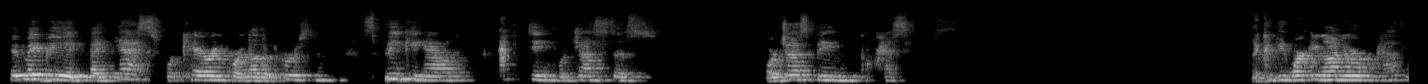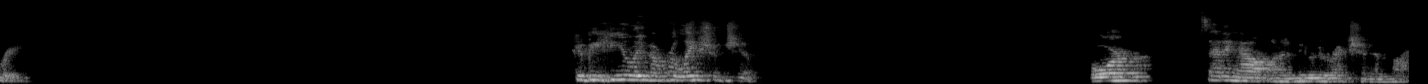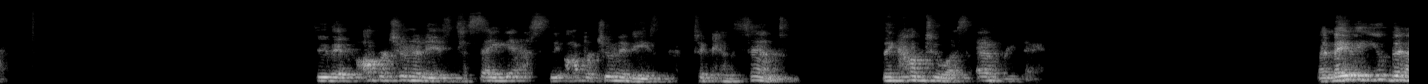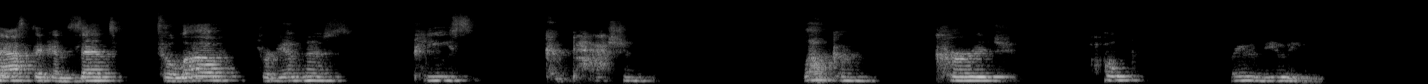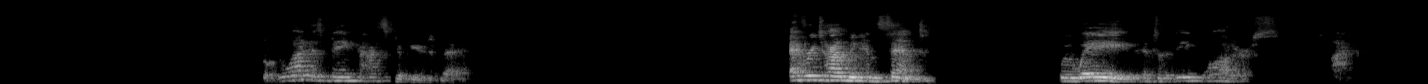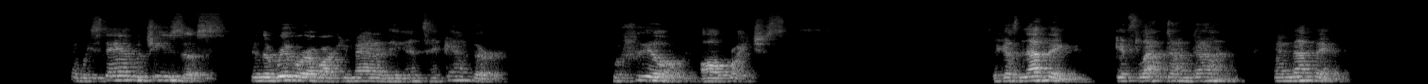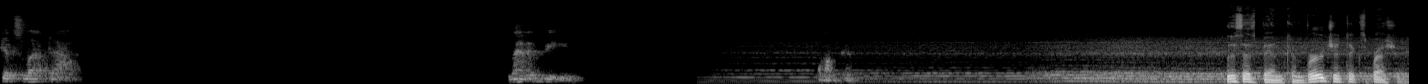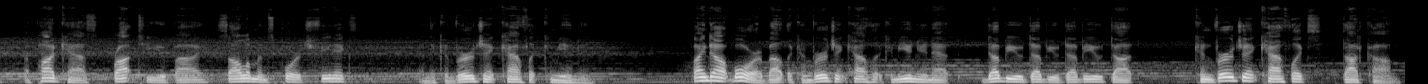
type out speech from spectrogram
It may be a, a yes for caring for another person, speaking out, acting for justice, or just being present. It could be working on your recovery. Could be healing a relationship. or setting out on a new direction in life. See, the opportunities to say yes, the opportunities to consent, they come to us every day. And maybe you've been asked to consent to love, forgiveness, peace, compassion, welcome, courage, hope, Bring beauty. But what is being asked of you today? Every time we consent, we wade into the deep waters. And we stand with Jesus in the river of our humanity, and together fulfill all righteousness. Because nothing gets left undone, and nothing gets left out. Let it be. Amen. This has been Convergent Expression, a podcast brought to you by Solomon's Porch Phoenix and the Convergent Catholic Communion. Find out more about the Convergent Catholic Communion at www.convergentcatholics.com.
